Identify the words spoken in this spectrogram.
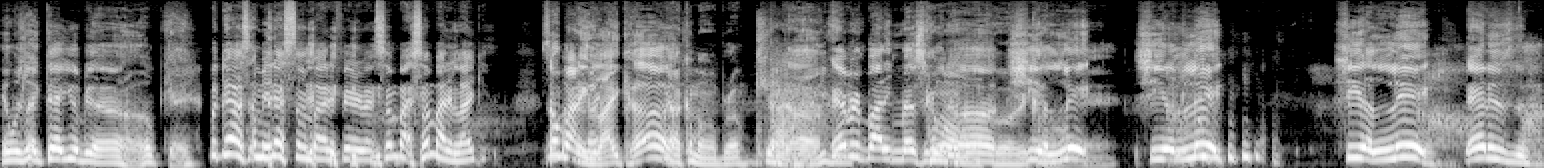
and was like that, you'd be like, "Oh, okay." but that's I mean that's somebody fair. Somebody somebody like it. Nobody like her. No, come on, bro. Come on, Uh, man. You everybody messing Come with on, her. Corey, she a on, lick. She a lick. she a lick. That is the.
